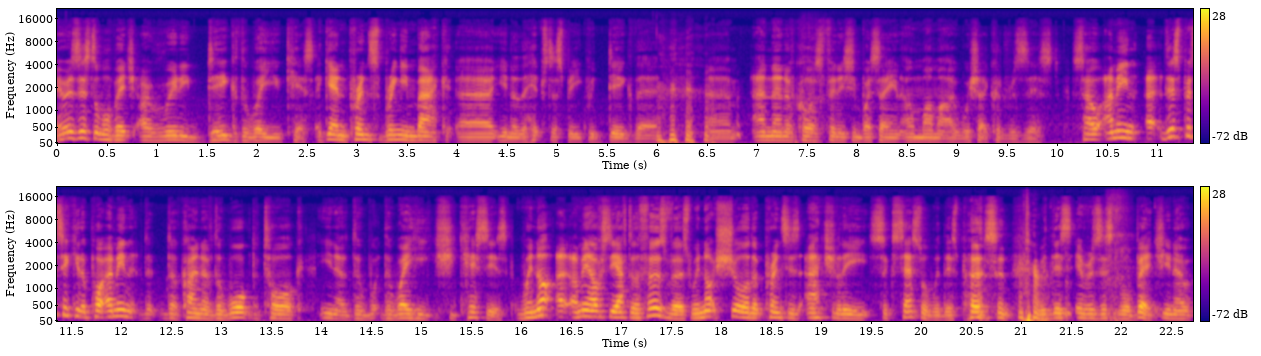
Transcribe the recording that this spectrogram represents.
Irresistible bitch, I really dig the way you kiss. Again, Prince bringing back, uh, you know, the hipster speak with dig there. Um, and then, of course, finishing by saying, oh, mama, I wish I could resist. So, I mean, at this particular point, I mean, the, the, kind of the walk, the talk, you know, the, the way he she kisses, we're not, I mean, obviously, after the first verse, we're not sure that Prince is actually successful with this person, with this irresistible bitch. You know,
